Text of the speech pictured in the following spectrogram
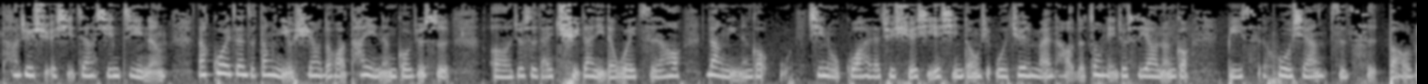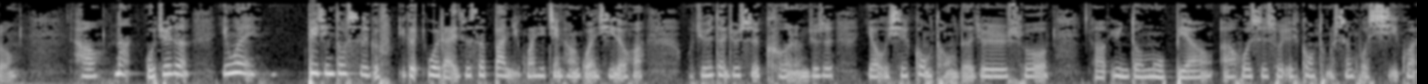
他去学习这样新技能，那过一阵子，当你有需要的话，他也能够就是呃，就是来取代你的位置，然后让你能够心如瓜的去学习一些新东西。我觉得蛮好的，重点就是要能够彼此互相支持包容。好，那我觉得，因为。毕竟都是一个一个未来就是伴侣关系、健康关系的话，我觉得就是可能就是有一些共同的，就是说呃运动目标啊，或是说有些共同生活习惯，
